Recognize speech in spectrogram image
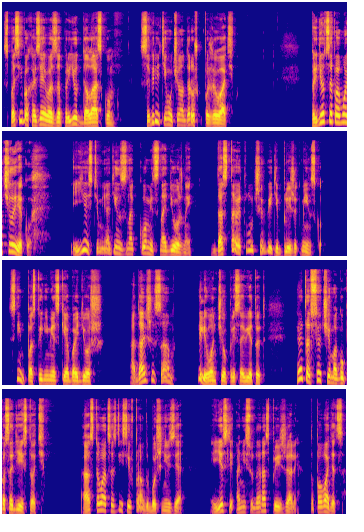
«Спасибо, хозяева, за приют да ласку. Соберите ему что на дорожку пожевать. Придется помочь человеку. Есть у меня один знакомец надежный, доставит в лучшем виде ближе к Минску. С ним посты немецкие обойдешь. А дальше сам. Или он чего присоветует. Это все, чем могу посодействовать. А оставаться здесь и вправду больше нельзя. И если они сюда раз приезжали, то повадятся.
